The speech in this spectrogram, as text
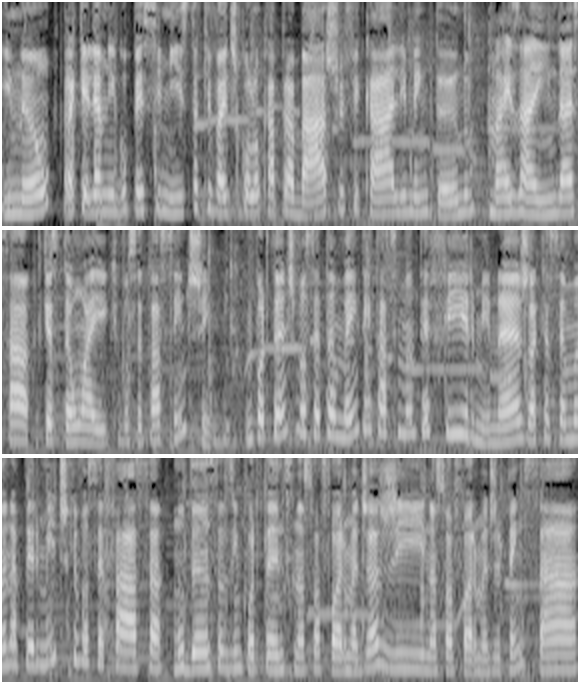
e não para aquele amigo pessimista que vai te colocar para baixo e ficar alimentando mais ainda essa questão aí que você está sentindo. Importante você também tentar se manter firme, né? Já que a semana permite que você faça mudanças importantes na sua forma de agir, na sua forma de pensar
